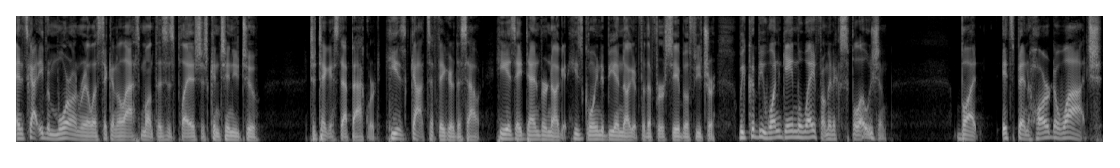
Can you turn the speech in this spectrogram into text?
And it's got even more unrealistic in the last month as his play has just continued to, to take a step backward. He has got to figure this out. He is a Denver Nugget. He's going to be a Nugget for the foreseeable future. We could be one game away from an explosion. But it's been hard to watch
